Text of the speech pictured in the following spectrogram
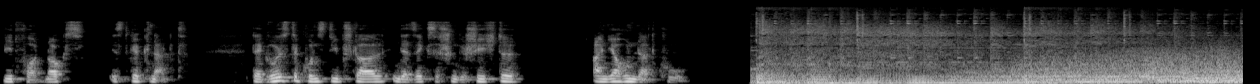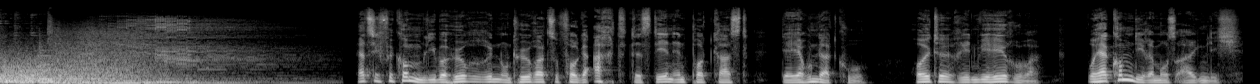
wie Fort Knox, ist geknackt der größte Kunstdiebstahl in der sächsischen Geschichte, ein Jahrhundertcoup. Herzlich willkommen, liebe Hörerinnen und Hörer, zu Folge 8 des DNN-Podcast Der Jahrhundertkuh. Heute reden wir hierüber. Woher kommen die Remos eigentlich?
